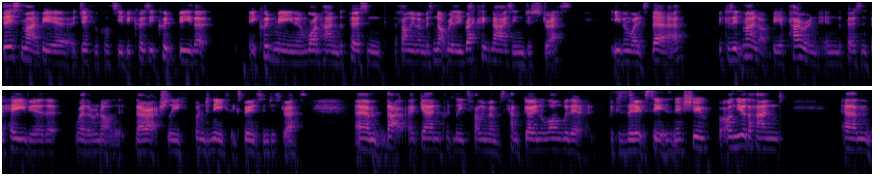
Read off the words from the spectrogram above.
this might be a, a difficulty because it could be that it could mean on one hand the person the family member is not really recognizing distress even when it's there because it might not be apparent in the person's behavior that whether or not they're actually underneath experiencing distress. Um, that again could lead to family members kind of going along with it because they don't see it as an issue. But on the other hand, um,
